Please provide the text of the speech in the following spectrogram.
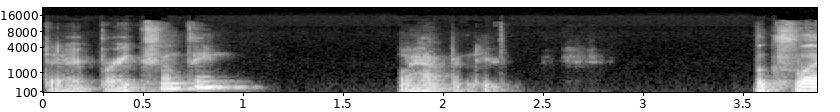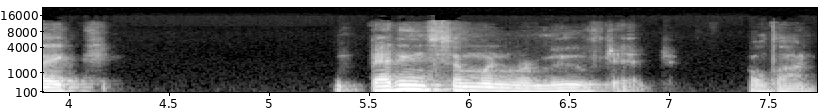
Did I break something? What happened here? Looks like betting someone removed it. Hold on.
